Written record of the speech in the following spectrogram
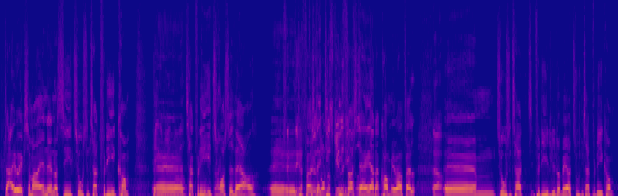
der er jo ikke så meget andet end at sige tusind tak, fordi I kom. Helt meget. tak, fordi I trodsede vejret. Øh, de det er første, der de, de hele første af jer, der kom i hvert fald. Ja. Øhm, tusind tak, fordi I lytter med, og tusind tak, fordi I kom.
